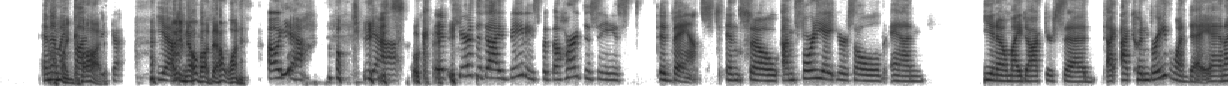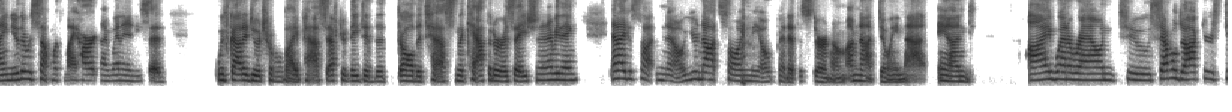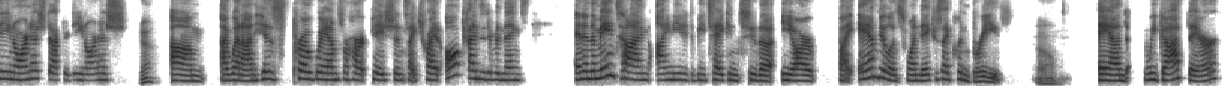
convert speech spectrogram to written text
And then oh my, my God. Got, yeah. I didn't know about that one. Oh, yeah. Oh, yeah. Okay. It cured the diabetes, but the heart disease advanced. And so I'm 48 years old and you know, my doctor said I, I, couldn't breathe one day. And I knew there was something with my heart. And I went in, and he said, We've got to do a triple bypass after they did the all the tests and the catheterization and everything. And I just thought, no, you're not sawing me open at the sternum. I'm not doing that. And I went around to several doctors, Dean Ornish, Dr. Dean Ornish. Yeah. Um, I went on his program for heart patients. I tried all kinds of different things. And in the meantime, I needed to be taken to the ER by ambulance one day because I couldn't breathe. Oh. And we got there,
